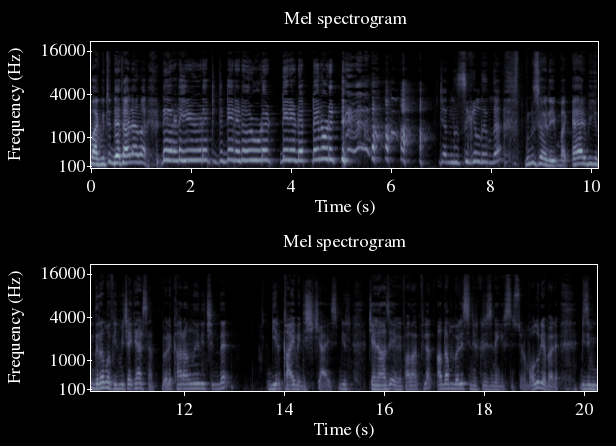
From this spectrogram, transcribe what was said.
Bak bütün detaylar var. Canın sıkıldığında bunu söyleyeyim bak. Eğer bir gün drama filmi çekersem böyle karanlığın içinde bir kaybediş hikayesi, bir cenaze evi falan filan adam böyle sinir krizine girsin istiyorum. Olur ya böyle bizim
